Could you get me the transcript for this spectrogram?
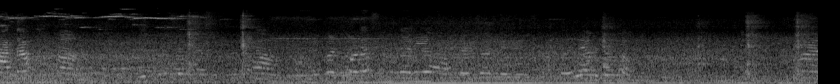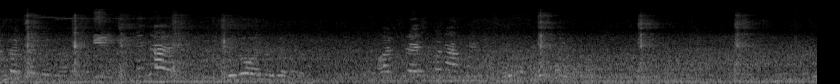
आधा हाँ हाँ पर थोड़ा सुंदर ही ऑफ़िस और लिली तो ये आपको कम हाँ ऐसा चलेगा कितने का है और फ्रेश बना के हैं हाँ, मुझे मुझे इतना सुंदर नहीं लग रहा है थोड़ा और सब लिली डाल दो दूसरा दे तो बना के फिर आएगा देखो हाँ डिलीवर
